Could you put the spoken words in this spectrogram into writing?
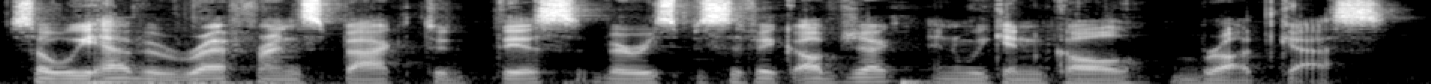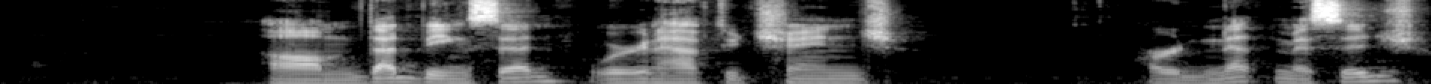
So we have a reference back to this very specific object and we can call broadcast. Um, that being said, we're going to have to change our net message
